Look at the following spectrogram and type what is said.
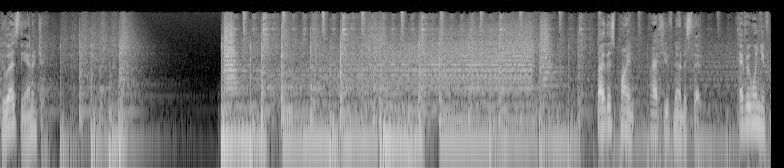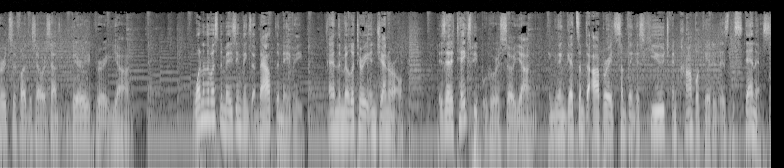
who has the energy? By this point, perhaps you've noticed that everyone you've heard so far this hour sounds very, very young. One of the most amazing things about the Navy, and the military in general, is that it takes people who are so young and then gets them to operate something as huge and complicated as the Stennis.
